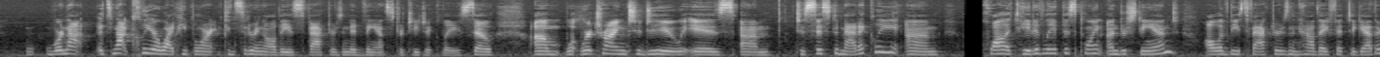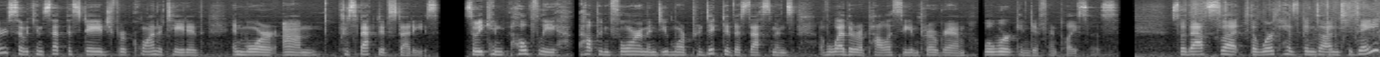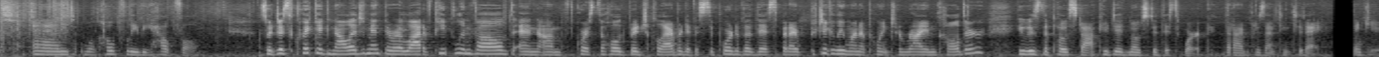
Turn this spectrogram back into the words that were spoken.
we're not it's not clear why people aren't considering all these factors in advance strategically so um, what we're trying to do is um, to systematically um, qualitatively at this point understand all of these factors and how they fit together so we can set the stage for quantitative and more um, prospective studies. So we can hopefully help inform and do more predictive assessments of whether a policy and program will work in different places. So that's what the work has been done to date and will hopefully be helpful so just quick acknowledgement, there were a lot of people involved, and um, of course the whole Bridge Collaborative is supportive of this, but I particularly want to point to Ryan Calder, who was the postdoc who did most of this work that I'm presenting today. Thank you.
